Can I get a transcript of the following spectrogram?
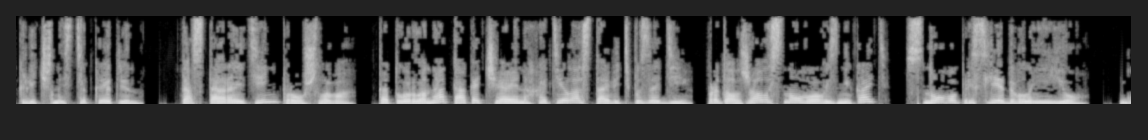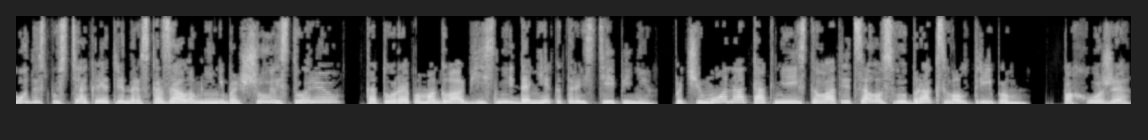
к личности Кэтрин. Та старая тень прошлого, которую она так отчаянно хотела оставить позади, продолжала снова возникать, снова преследовала ее. Годы спустя Кэтрин рассказала мне небольшую историю, которая помогла объяснить до некоторой степени, почему она так неистово отрицала свой брак с Валтрипом. Похоже,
